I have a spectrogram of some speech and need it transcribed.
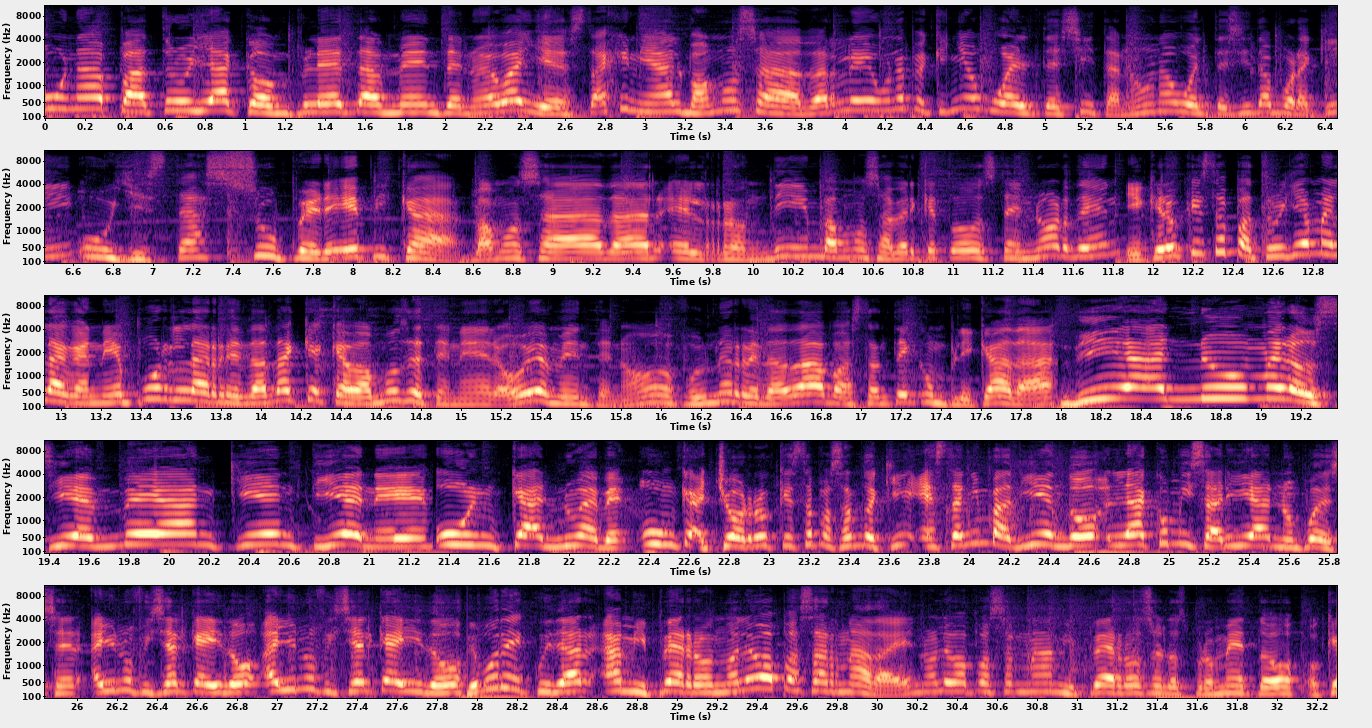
una patrulla completamente nueva y está genial. Vamos a darle una pequeña vueltecita, ¿no? Una vueltecita por aquí. Uy, está súper épica. Vamos a dar el rondín. Vamos a ver que todo esté en orden. Y creo que esta patrulla me la gané por la redada que acabamos de tener. Obviamente, ¿no? Fue una redada bastante complicada. Día número 100. Vean quién tiene un K9, un cachorro. ¿Qué está pasando aquí? Están invadiendo la comisaría. No puede ser. Hay un oficial caído. Hay un oficial caído. Debo de cuidar a mi perro. No le va a pasar nada, ¿eh? No le va a pasar nada a mi perro, se los prometo. Ok,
